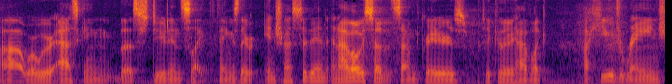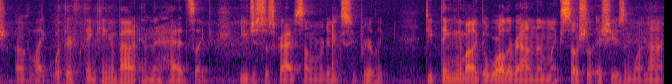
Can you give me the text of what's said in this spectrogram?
uh, where we were asking the students like things they were interested in, and I've always said that seventh graders particularly have like a huge range of like what they're thinking about in their heads. Like you just described, some of them were doing super like deep thinking about like the world around them, like social issues and whatnot.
